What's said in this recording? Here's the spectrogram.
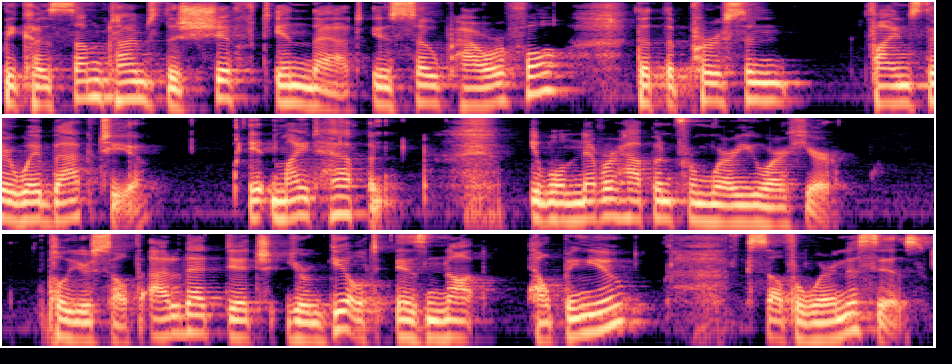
Because sometimes the shift in that is so powerful that the person finds their way back to you. It might happen. It will never happen from where you are here. Pull yourself out of that ditch. Your guilt is not helping you, self awareness is.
